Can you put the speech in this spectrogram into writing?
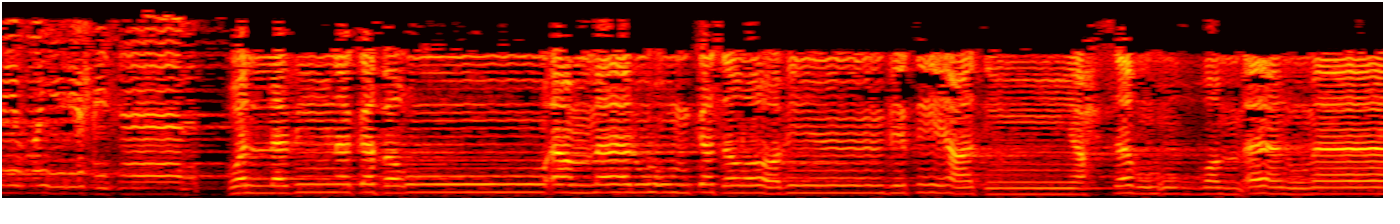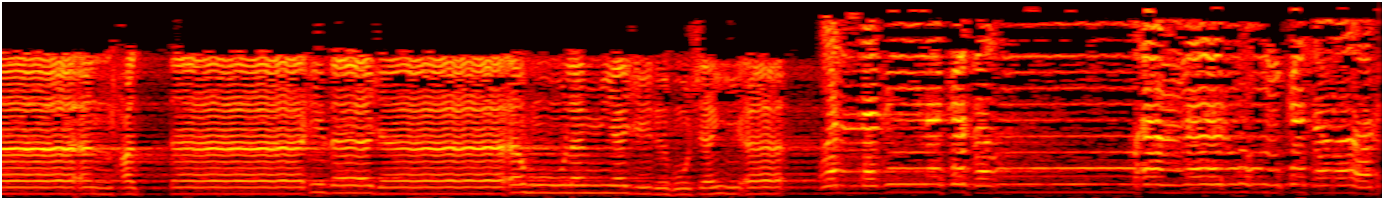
بغير حساب والذين كفروا أعمالهم كسراب بقيعة يحسبه الظمآن ماء حتى شيئا. والذين كفروا أعمالهم كسراب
